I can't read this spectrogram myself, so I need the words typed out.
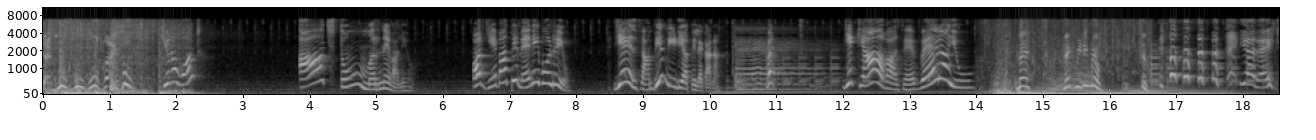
Dad, move, move, move, guys, move. You know what? आज तुम मरने वाले हो। और ये बात भी मैं नहीं बोल रही हूँ। ये इल्ज़ाम भी मीडिया पे लगाना। बट ये क्या आवाज़ है? वेर आर यू मैं मैं एक मीटिंग में हूँ। या राइट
